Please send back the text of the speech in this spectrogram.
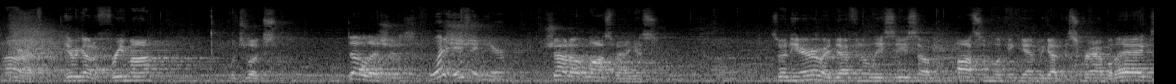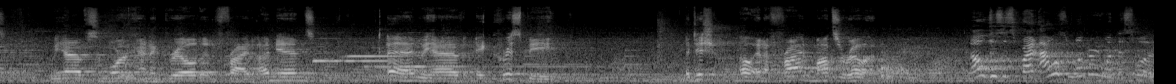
All right, here we got a Fremont, which looks delicious. What is in here? Shout out Las Vegas. So in here, I definitely see some awesome looking again. We got the scrambled eggs. We have some more kind of grilled and fried onions. And we have a crispy addition. Oh, and a fried mozzarella. Oh, this is fried. I was wondering what this was.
